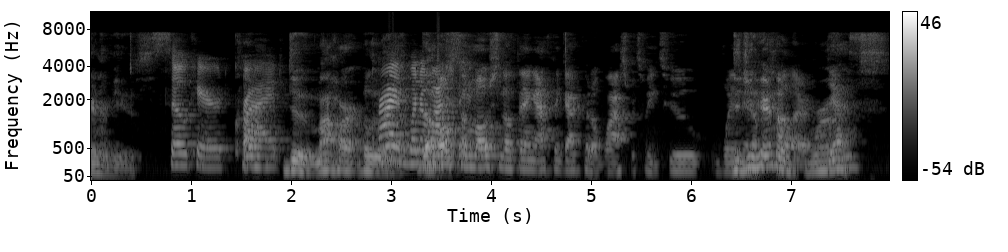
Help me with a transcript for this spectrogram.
interviews. So cared, cried. Dude, my heart blew Cried up. when I the watched most it. emotional thing I think I could have watched between two women Did you of hear color. the words? Yes,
